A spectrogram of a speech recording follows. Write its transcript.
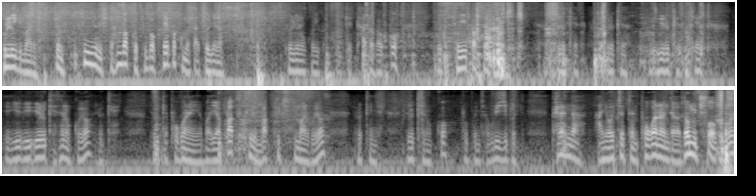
돌리기만 해좀숨좀 쉬게 한 바퀴 두 바퀴 세 바퀴만 딱 돌리나. 돌려놓고 이거 이렇게 닫아갖고 종이 박스에 이렇게 이렇게 이렇게 이렇게 이렇게 해놓고요. 이렇게 이렇게 막, 야, 박스를 막 붙이지 말고요. 이렇게 이제 이렇게 해놓고 그리고 이제 우리 집은 베란다 아니 어쨌든 보관하는 데가 너무 추워. 그러면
